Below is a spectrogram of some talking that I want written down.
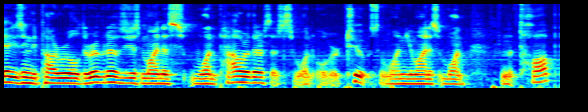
yeah using the power rule derivatives you just minus one power there so just one over two. So one you minus one from the top.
